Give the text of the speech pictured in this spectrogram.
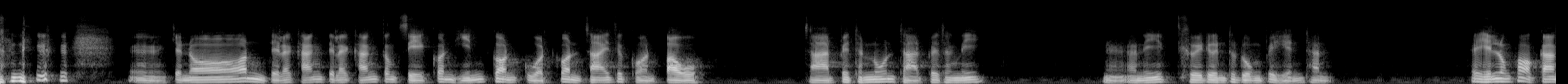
งั้นจะนอนแต่ละครั้ง แต่ละครั้งต้องเสกก้อนหินก้อนกวดก้อนทรายซะก่อนเป่าสาดไปทางโน้นสาดไปทางนี้อันนี้เคยเดินทุดงไปเห็นท่านไปเห็นหลวงพ่อกลาง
